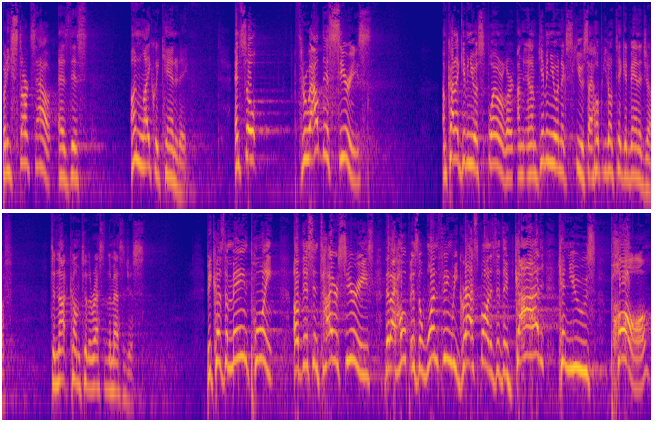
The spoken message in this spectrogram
But he starts out as this unlikely candidate. And so throughout this series, I'm kind of giving you a spoiler alert and I'm giving you an excuse I hope you don't take advantage of to not come to the rest of the messages. Because the main point of this entire series that I hope is the one thing we grasp on is that if God can use Paul,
